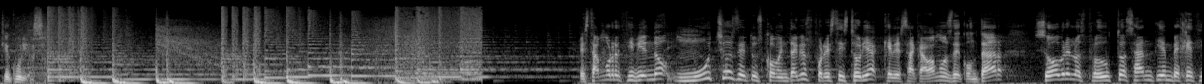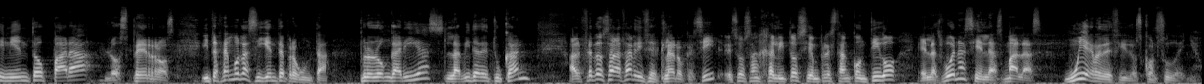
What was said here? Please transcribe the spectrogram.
Qué curioso. Estamos recibiendo muchos de tus comentarios por esta historia que les acabamos de contar sobre los productos anti-envejecimiento para los perros. Y te hacemos la siguiente pregunta. ¿Prolongarías la vida de tu can? Alfredo Salazar dice, claro que sí, esos angelitos siempre están contigo en las buenas y en las malas, muy agradecidos con su dueño.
